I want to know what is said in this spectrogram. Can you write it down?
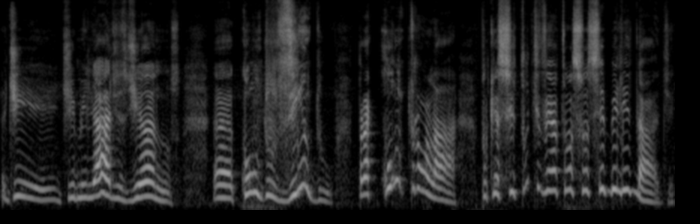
de, de milhares de anos eh, conduzindo para controlar porque se tu tiver a tua sensibilidade,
